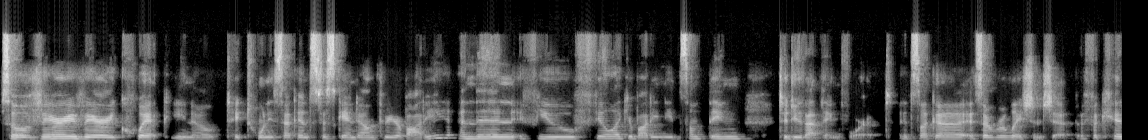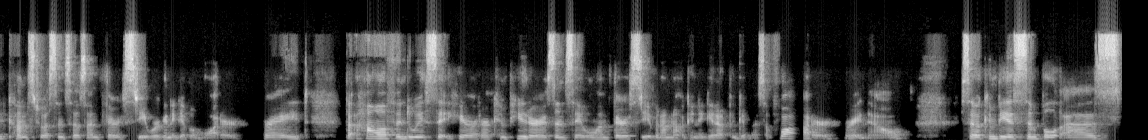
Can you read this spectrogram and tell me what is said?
So, very, very quick, you know, take 20 seconds to scan down through your body. And then if you feel like your body needs something, to do that thing for it. It's like a it's a relationship. If a kid comes to us and says, I'm thirsty, we're going to give them water right? But how often do we sit here at our computers and say, well, I'm thirsty, but I'm not going to get up and give myself water right now? So it can be as simple as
